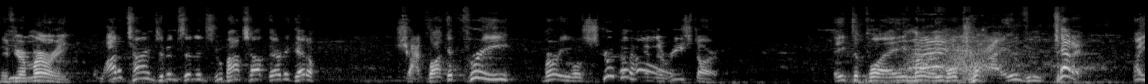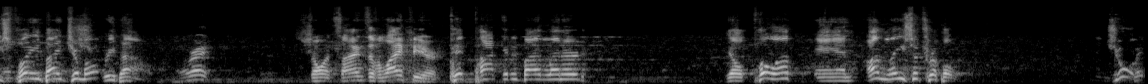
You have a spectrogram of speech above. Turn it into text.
If you're Murray. A lot of times have been sending Zubac out there to get him. Shot clock at three. Murray will scoop it home. In the restart. Eight to play. Murray will drive and get it. Nice play by Jamal. Rebound. All right. Showing signs of life here. Pickpocketed by Leonard. He'll pull up and unlace a triple. George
